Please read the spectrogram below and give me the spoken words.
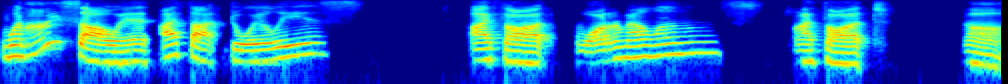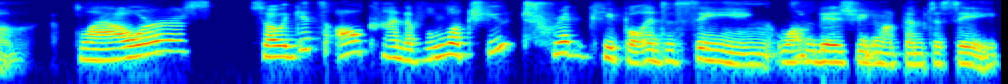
when I saw it, I thought doilies, I thought watermelons, I thought um, flowers. So it gets all kind of looks. You trick people into seeing what it is you want them to see.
